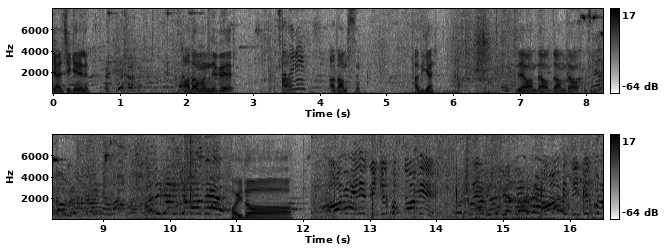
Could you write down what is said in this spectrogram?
Gel çekinelim. Adamın dibi. Adamsın. Hadi gel. Devam devam devam devam. Hadi Görkem abi. Hayda. Abi benim zincir koptu abi. Abi zincir koptu.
